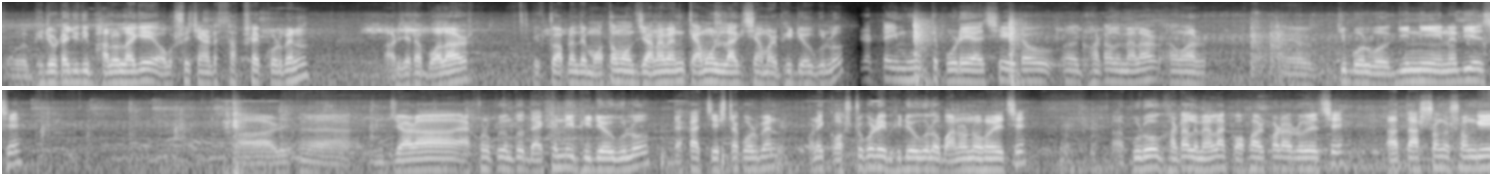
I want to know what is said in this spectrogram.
তো ভিডিওটা যদি ভালো লাগে, অবশ্যই চ্যানেলটা সাবস্ক্রাইব করবেন। আর যেটা বলার, একটু আপনাদের মতামত জানাবেন, কেমন লাগছে আমার ভিডিওগুলো। একটা এই মুহূর্তে পড়ে আছে, এটাও ঘাটাল মেলার, আমার কি বলব, গিন্নি এনে দিয়েছে। আর যারা এখনও পর্যন্ত দেখেননি ভিডিওগুলো, দেখার চেষ্টা করবেন। অনেক কষ্ট করে ভিডিওগুলো বানানো হয়েছে। পুরো ঘাটাল মেলা কভার করা রয়েছে। আর তার সঙ্গে সঙ্গে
